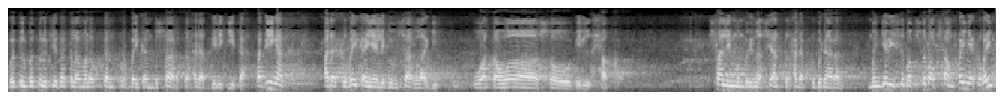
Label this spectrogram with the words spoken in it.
betul-betul kita telah melakukan perbaikan besar terhadap diri kita. Tapi ingat, ada kebaikan yang lebih besar lagi. Watawasau bil haq. Saling memberi nasihat terhadap kebenaran. Menjadi sebab-sebab sampainya kebaik,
